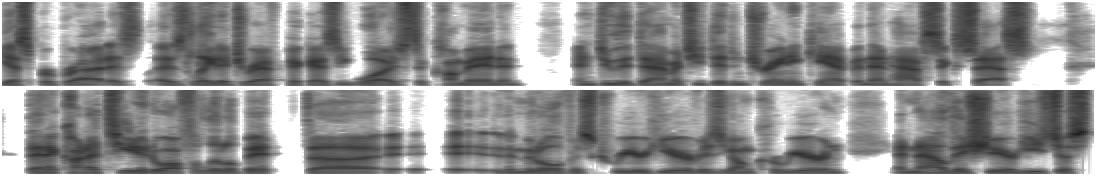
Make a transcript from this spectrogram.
Jesper Bratt as as late a draft pick as he was, to come in and and do the damage he did in training camp and then have success. Then it kind of teetered off a little bit uh, in the middle of his career here, of his young career, and and now this year he's just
